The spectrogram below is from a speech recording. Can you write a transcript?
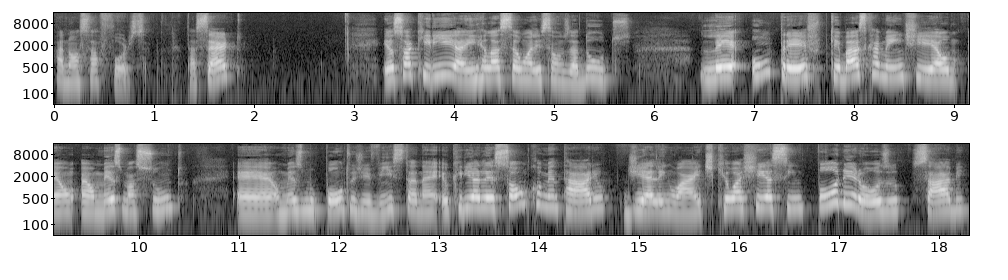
a nossa força. Tá certo? Eu só queria, em relação à lição dos adultos, ler um trecho, porque basicamente é o, é o, é o mesmo assunto, é, o mesmo ponto de vista, né? Eu queria ler só um comentário de Ellen White que eu achei assim poderoso, sabe?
